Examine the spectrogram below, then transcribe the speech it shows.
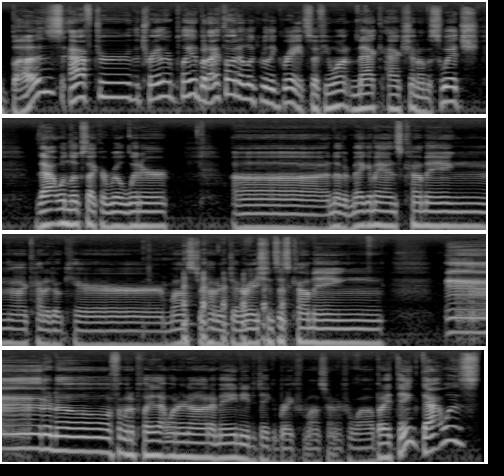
buzz after the trailer played, but I thought it looked really great. So if you want mech action on the Switch, that one looks like a real winner. Uh, another Mega Man's coming. I kind of don't care. Monster Hunter Generations is coming. Eh, I don't know if I'm going to play that one or not. I may need to take a break from Monster Hunter for a while. But I think that was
